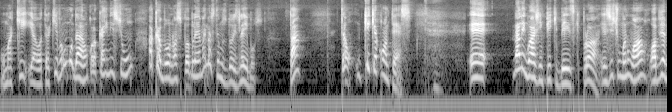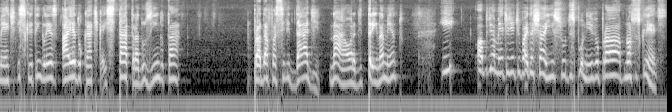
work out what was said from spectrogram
Uma aqui e a outra aqui. Vamos mudar. Vamos colocar início 1. Acabou o nosso problema e nós temos dois labels. Tá? Então, o que, que acontece? É, na linguagem PIC Basic Pro, existe um manual, obviamente, escrito em inglês. A Educatica está traduzindo, tá? Para dar facilidade na hora de treinamento. E obviamente a gente vai deixar isso disponível para nossos clientes.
